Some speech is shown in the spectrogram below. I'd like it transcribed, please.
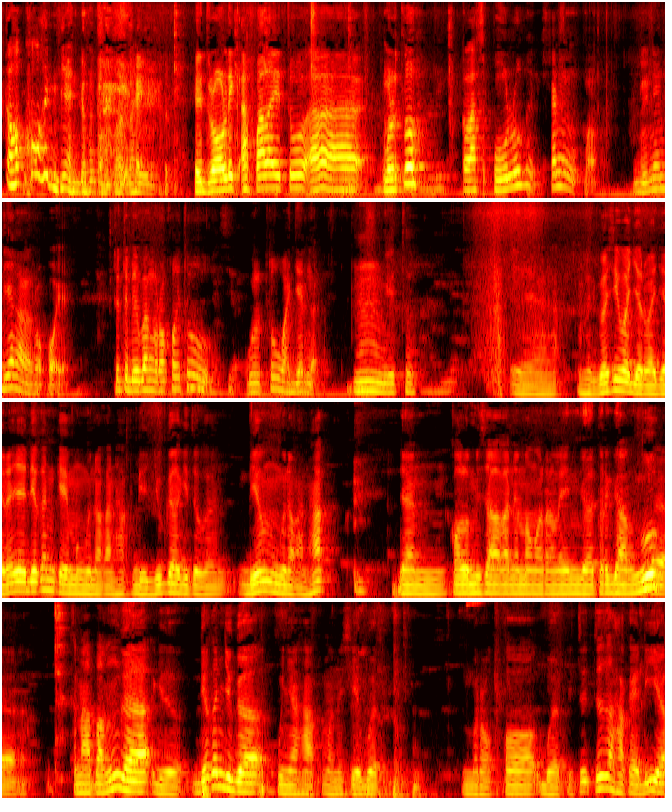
Tokonya Dong itu. hidrolik apalah itu eh, menurut lu kelas 10 kan dunia dia nggak ngerokok ya? Itu tiba-tiba ngerokok itu menurut lu wajar nggak? Hmm gitu. Ya, menurut gue sih wajar-wajar aja. Dia kan kayak menggunakan hak dia juga gitu kan. Dia menggunakan hak dan kalau misalkan emang orang lain gak terganggu, ya. kenapa enggak gitu? Dia kan juga punya hak manusia buat merokok buat itu itu haknya dia.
